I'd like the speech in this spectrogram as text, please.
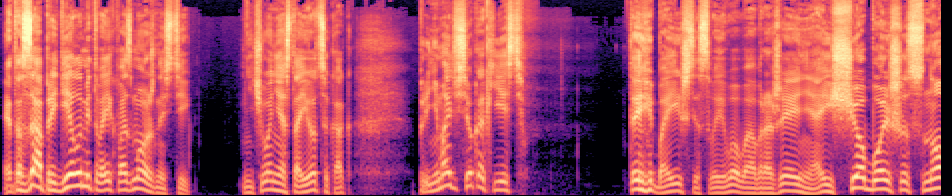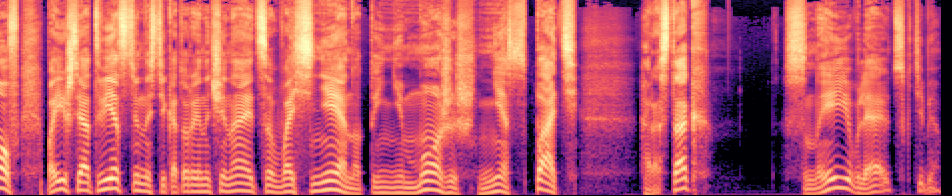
Это за пределами твоих возможностей. Ничего не остается, как принимать все как есть. Ты боишься своего воображения, а еще больше снов, боишься ответственности, которая начинается во сне, но ты не можешь не спать. А раз так, сны являются к тебе.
